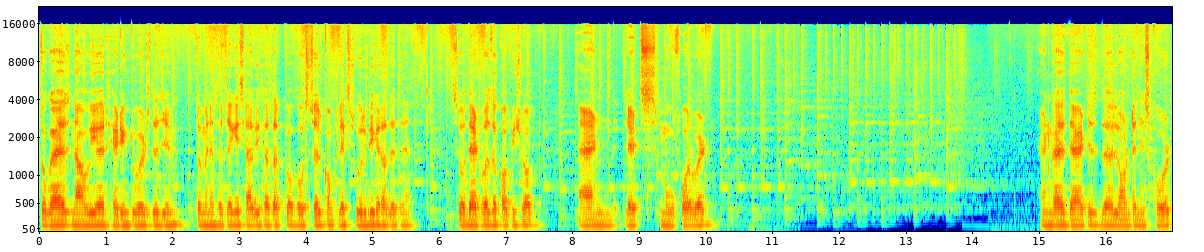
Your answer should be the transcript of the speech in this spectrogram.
तो guys now we are heading towards the gym तो मैंने सोचा कि साथ ही साथ आपको हॉस्टल कॉम्प्लेक्स टूर भी करा देते हैं। So that was the coffee shop and let's move forward and guys that is the lawn tennis court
